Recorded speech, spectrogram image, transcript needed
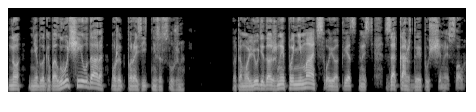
но неблагополучие удара может поразить незаслуженно. Потому люди должны понимать свою ответственность за каждое пущенное слово.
